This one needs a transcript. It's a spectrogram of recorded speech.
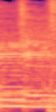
Mm-hmm.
